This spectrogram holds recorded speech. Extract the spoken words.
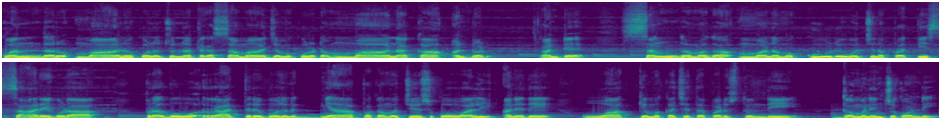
కొందరు మానుకొనుచున్నట్లుగా సమాజము కూడటం మానక అంటున్నాడు. అంటే సంగమగా మనము కూడి వచ్చిన ప్రతిసారి కూడా ప్రభువు రాత్రి భోజన జ్ఞాపకము చేసుకోవాలి అనేది వాక్యము ఖచ్చితపరుస్తుంది. గమనించుకోండి.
